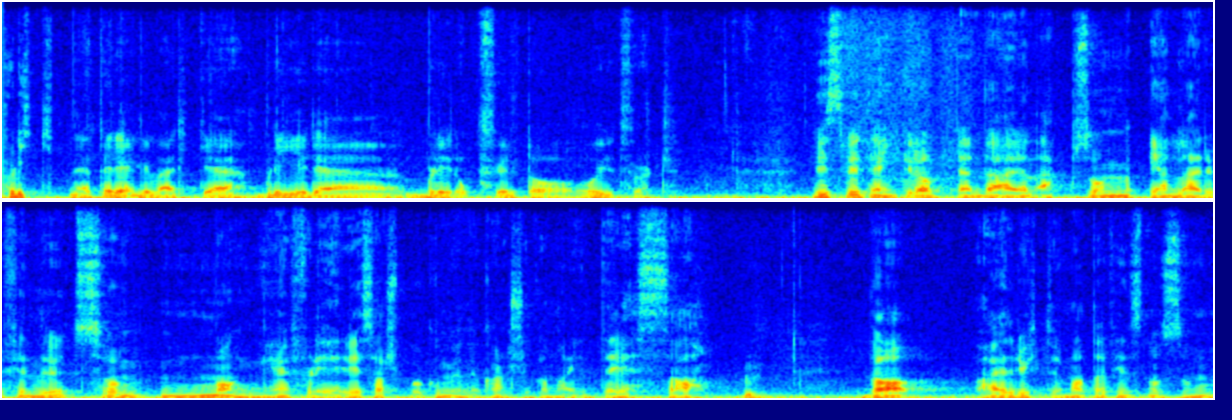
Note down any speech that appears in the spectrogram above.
pliktene etter regelverket blir, eh, blir oppfylt og, og, utført. Hvis vi tenker at det er en app som en lærer finner ut, som mange flere i Sarpsborg kommune kanskje kan ha interesse av, mm. da har jeg rykter om at det finnes noe som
